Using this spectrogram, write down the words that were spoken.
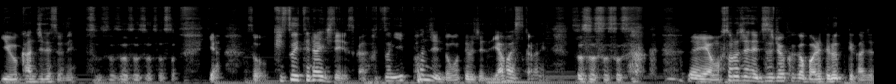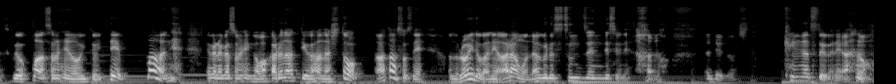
いう感じですよね。そうそうそうそうそうそう。いや、そう、気づいてない時点ですから、普通に一般人と思ってる時点でやばいですからね。そうそうそうそうそう。いや、もうその時点で実力がバレてるって感じなんですけど、まあ、その辺置いといて、まあね、なかなかその辺がわかるなっていう話と、あとはそうですね、あの、ロイドがね、アランを殴る寸前ですよね。あの、なんていうの、剣圧というかね、あの、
